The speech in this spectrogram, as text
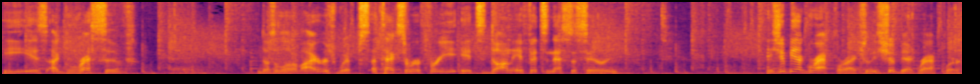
He is aggressive. Does a lot of Irish whips. Attacks are free. It's done if it's necessary. He should be a grappler, actually. He should be a grappler.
